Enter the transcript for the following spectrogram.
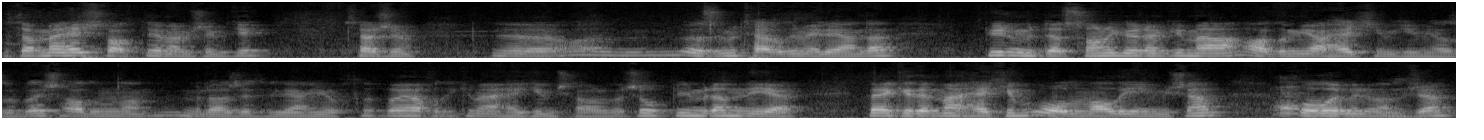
Məsələn, mən heç vaxt deməmişəm ki, məsələn, özümü təqdim eləyəndə Bir müddət sonra görürəm ki, mənim adım ya həkim kimi yazıblar, heç adımla müraciət edən yoxdur. Və yaxud ki, mən həkim çağırırlar. Çox bilmirəm niyə. Bəlkə də mən həkim olmalı imişəm, evet. ola bilməmişəm.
